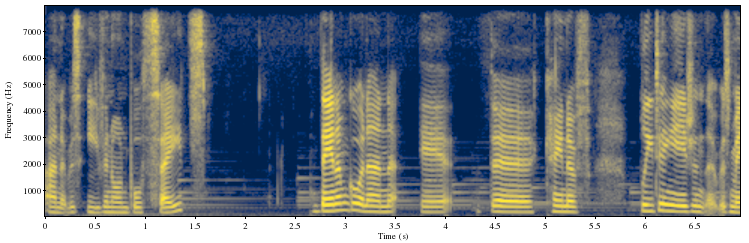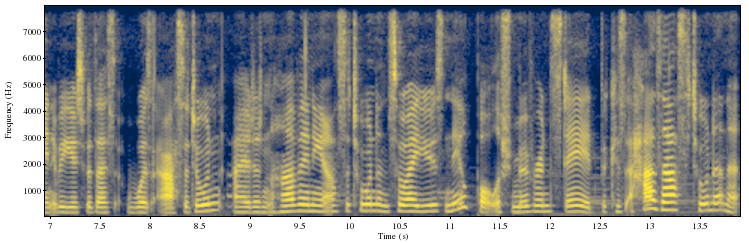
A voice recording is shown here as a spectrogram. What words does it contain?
and it was even on both sides. Then I'm going in, uh, the kind of bleeding agent that was meant to be used with this was acetone. I didn't have any acetone and so I used nail polish remover instead because it has acetone in it.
